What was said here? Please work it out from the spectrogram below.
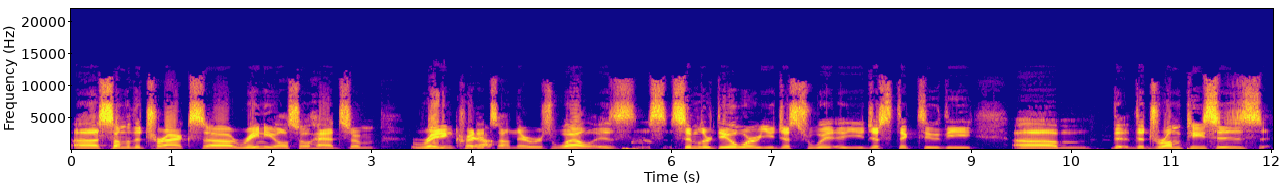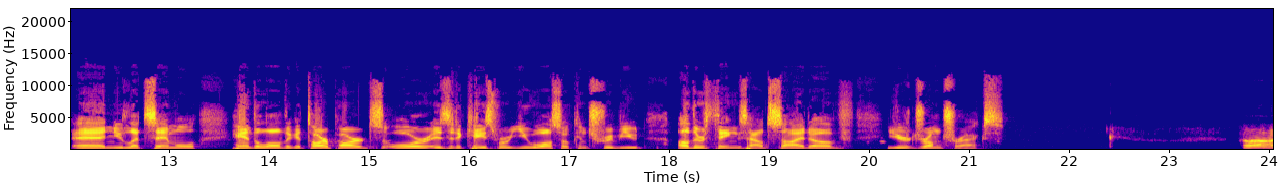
uh, some of the tracks, uh, Rainey also had some writing credits on there as well. Is similar deal where you just swi- you just stick to the um, the the drum pieces and you let Samuel handle all the guitar parts, or is it a case where you also contribute other things outside of your drum tracks? Uh,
